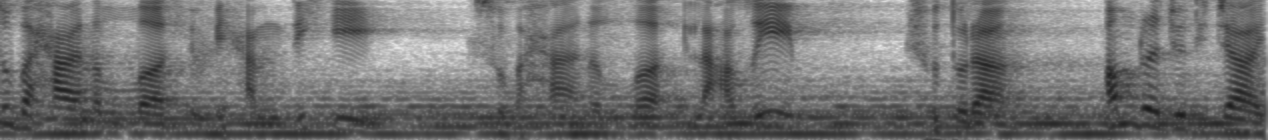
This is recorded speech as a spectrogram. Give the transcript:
সুবাহান আল্লাহ বিহামদিহি সুবাহান আল্লাহ আজিম সুতরাং আমরা যদি চাই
